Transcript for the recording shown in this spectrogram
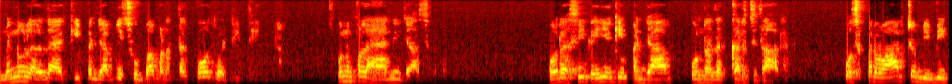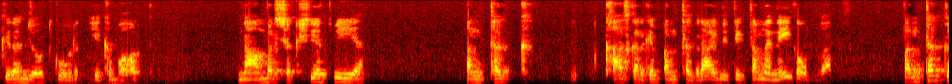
ਮੈਨੂੰ ਲੱਗਦਾ ਹੈ ਕਿ ਪੰਜਾਬੀ ਸੂਬਾ ਬਣਨ ਤੱਕ ਬਹੁਤ ਵੱਡੀ ਸੀ ਉਹਨੂੰ ਭੁਲਾਇਆ ਨਹੀਂ ਜਾ ਸਕਦਾ। ਔਰ ਅਸੀਂ ਕਹੀਏ ਕਿ ਪੰਜਾਬ ਉਹਨਾਂ ਦਾ ਕਰਜ਼ਦਾਰ ਹੈ। ਉਸ ਪਰਿਵਾਰ ਚੋਂ ਬੀਬੀ ਕਿਰਨਜੋਤ ਕੌਰ ਇੱਕ ਬਹੁਤ ਨਾਮਵਰ ਸ਼ਖਸੀਅਤ ਵੀ ਹੈ। ਪੰਥਕ, ਖਾਸ ਕਰਕੇ ਪੰਥਕ, ਰਾਜਨੀਤਿਕ ਤਾਂ ਮੈਂ ਨਹੀਂ ਕਹੂੰਗਾ, ਪੰਥਕ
